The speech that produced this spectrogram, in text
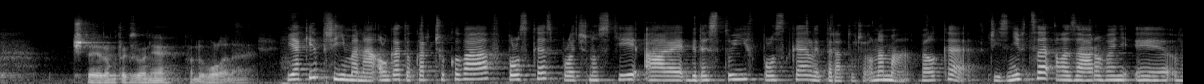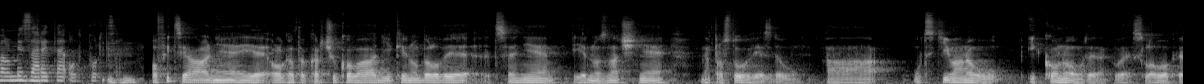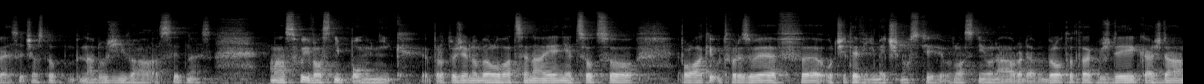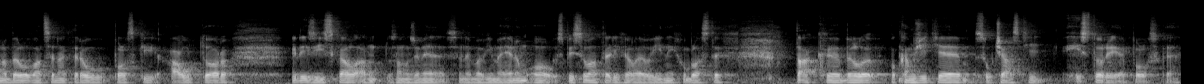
čte jenom takzvaně na dovolené. Jak je přijímaná Olga Tokarčuková v polské společnosti a kde stojí v polské literatuře? Ona má velké příznivce, ale zároveň i velmi zaryté odpůrce. Mm-hmm. Oficiálně je Olga Tokarčuková díky Nobelově ceně jednoznačně naprostou hvězdou a uctívanou ikonou, to je takové slovo, které se často nadužívá asi dnes, má svůj vlastní pomník, protože Nobelova cena je něco, co Poláky utvrzuje v určité výjimečnosti vlastního národa. Bylo to tak vždy, každá Nobelova cena, kterou polský autor kdy získal, a samozřejmě se nebavíme jenom o spisovatelích, ale o jiných oblastech, tak byl okamžitě součástí historie polské.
